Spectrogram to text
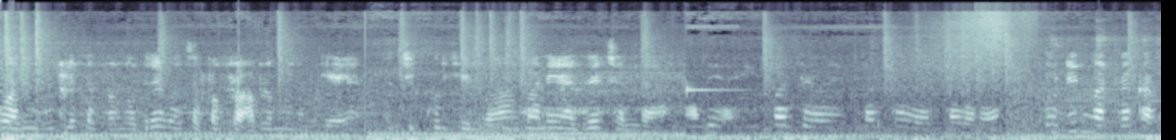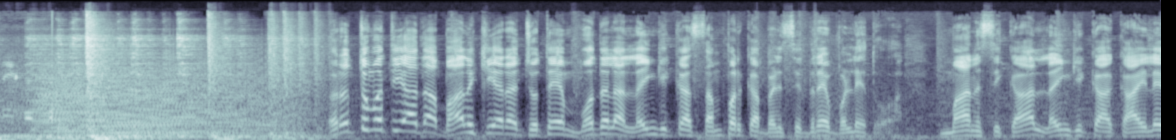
ನೀವು ಅದು ಹೋಟ್ಲಿಗೆ ಕರ್ಕೊಂಡು ಹೋದ್ರೆ ಒಂದು ಸ್ವಲ್ಪ ಪ್ರಾಬ್ಲಮ್ ನಮಗೆ. ಚಿಕ್ಕ ಹುಡುಗಿಲ್ವಾ ಮನೆ ಆದ್ರೆ ಚಂದ. ಅದೇ ಇಪ್ಪತ್ತು ಇಪ್ಪತ್ತು ದುಡ್ಡಿನ ಮಾತ್ರ ಕಮ್ಮಿ ಇಲ್ಲ. ಋತುಮತಿಯಾದ ಬಾಲಕಿಯರ ಜೊತೆ ಮೊದಲ ಲೈಂಗಿಕ ಸಂಪರ್ಕ ಬೆಳೆಸಿದ್ರೆ ಒಳ್ಳೆಯದು ಮಾನಸಿಕ ಲೈಂಗಿಕ ಕಾಯಿಲೆ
